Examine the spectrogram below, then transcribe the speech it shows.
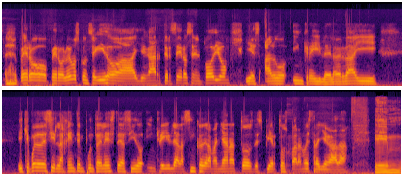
pero, pero lo hemos conseguido a llegar terceros en el podio y es algo increíble, la verdad. Y, y qué puedo decir, la gente en Punta del Este ha sido increíble a las 5 de la mañana, todos despiertos para nuestra llegada. Eh,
